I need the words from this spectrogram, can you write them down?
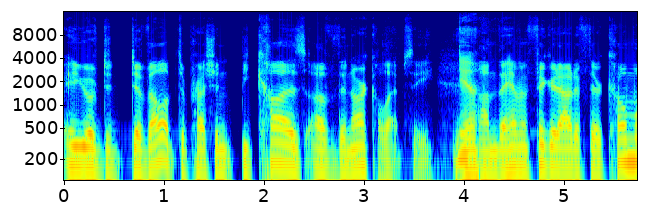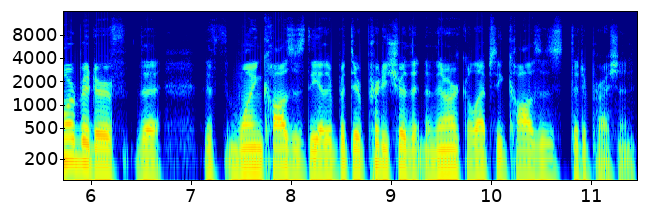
you have de- developed depression because of the narcolepsy. Yeah. Um, they haven't figured out if they're comorbid or if the if one causes the other, but they're pretty sure that the narcolepsy causes the depression.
